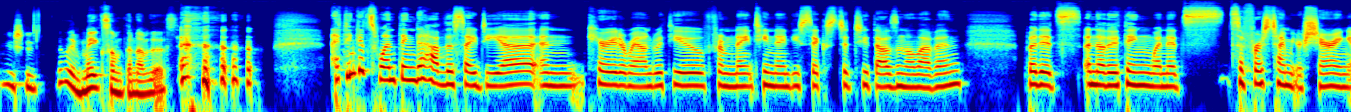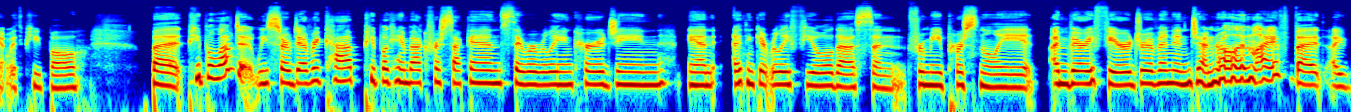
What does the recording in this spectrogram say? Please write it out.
you should really make something of this. I think it's one thing to have this idea and carry it around with you from 1996 to 2011, but it's another thing when it's, it's the first time you're sharing it with people. But people loved it. We served every cup. People came back for seconds. They were really encouraging. And I think it really fueled us. And for me personally, I'm very fear driven in general in life, but I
